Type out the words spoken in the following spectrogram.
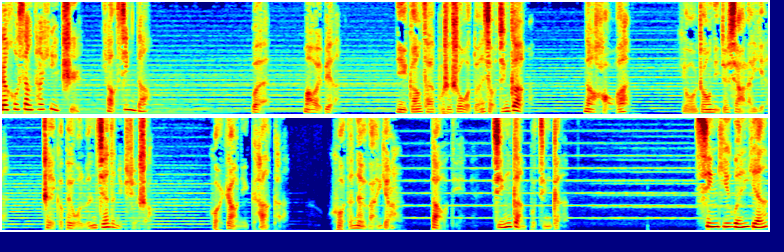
然后向他一指，挑衅道：“喂，马尾辫，你刚才不是说我短小精干吗？那好啊，有种你就下来演这个被我轮奸的女学生，我让你看看我的那玩意儿到底精干不精干。”心仪闻言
